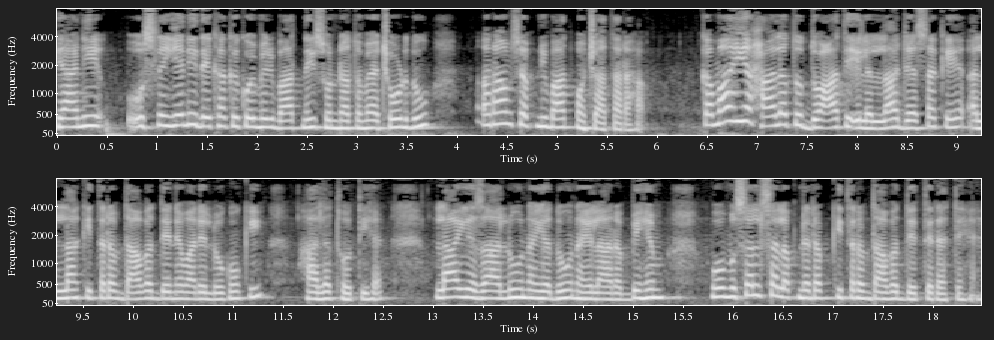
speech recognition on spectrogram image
یعنی اس نے یہ نہیں دیکھا کہ کوئی میری بات نہیں سن رہا تو میں چھوڑ دوں، آرام سے اپنی بات پہنچاتا رہا۔ کما ہی حالت دعات اللہ جیسا کہ اللہ کی طرف دعوت دینے والے لوگوں کی حالت ہوتی ہے۔ لا یزالون یدون الا ربہم، وہ مسلسل اپنے رب کی طرف دعوت دیتے رہتے ہیں۔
